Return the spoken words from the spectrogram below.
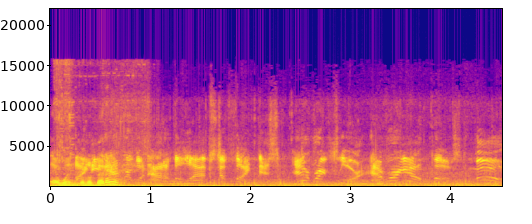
That went a little better. Everyone out of the labs to fight this. Every floor, every outpost, move!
